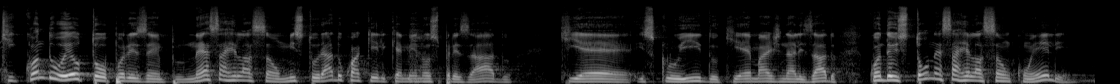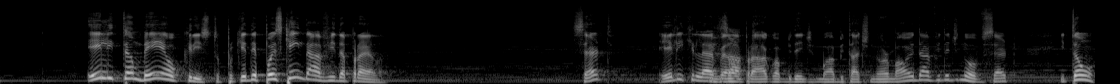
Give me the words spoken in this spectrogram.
que quando eu estou, por exemplo, nessa relação misturado com aquele que é menosprezado, que é excluído, que é marginalizado, quando eu estou nessa relação com ele, ele também é o Cristo, porque depois quem dá a vida para ela? Certo? Ele que leva Exato. ela para a água no habitat normal e dá a vida de novo, certo? Então,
